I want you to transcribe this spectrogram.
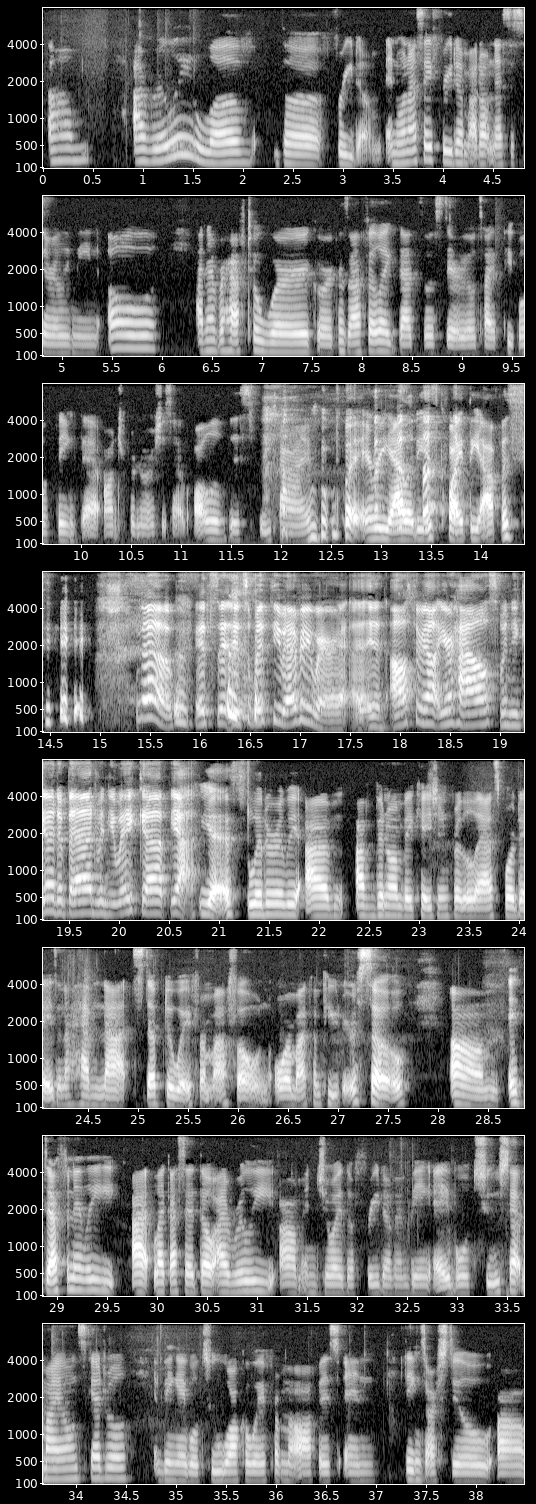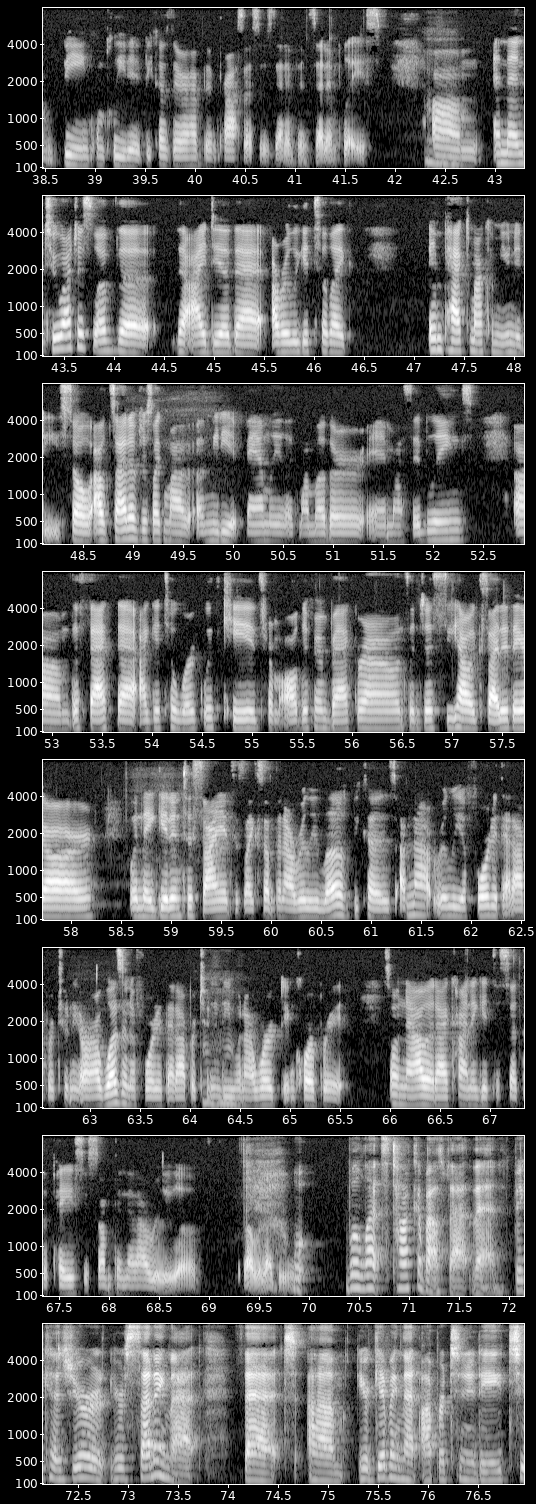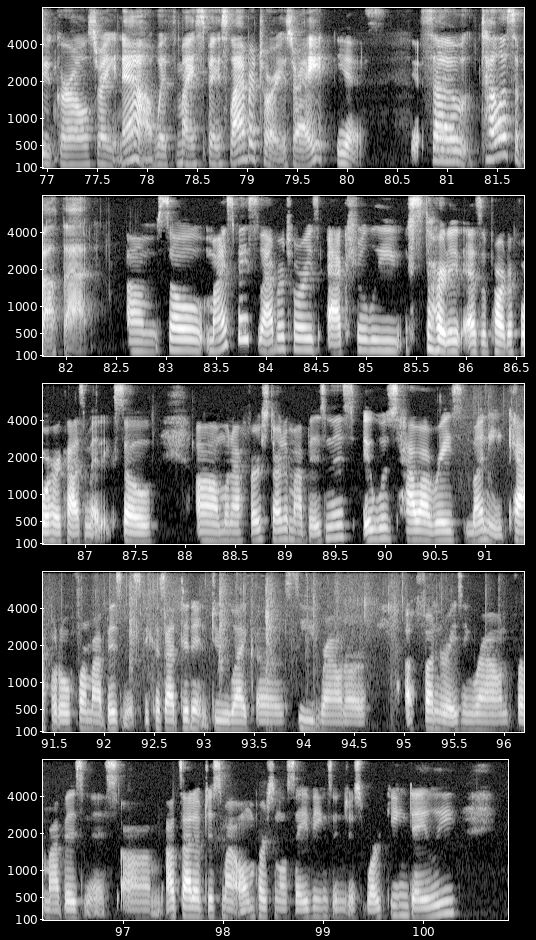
Um, I really love the freedom. And when I say freedom, I don't necessarily mean, oh, I never have to work, or because I feel like that's a stereotype. People think that entrepreneurs just have all of this free time, but in reality, it's quite the opposite. no, it's it's with you everywhere, and all throughout your house. When you go to bed, when you wake up, yeah. Yes, literally. I'm I've been on vacation for the last four days, and I have not stepped away from my phone or my computer. So um, it definitely, I, like I said, though, I really um, enjoy the freedom and being able to set my own schedule and being able to walk away from the office and things are still um, being completed because there have been processes that have been set in place. Mm-hmm. Um, and then two, I just love the the idea that I really get to like impact my community. So outside of just like my immediate family, like my mother and my siblings, um, the fact that I get to work with kids from all different backgrounds and just see how excited they are when they get into science is like something I really love because I'm not really afforded that opportunity or I wasn't afforded that opportunity mm-hmm. when I worked in corporate. So now that I kind of get to set the pace is something that I really love. That's what I do. Well, well, let's talk about that then, because you're you're setting that that um, you're giving that opportunity to girls right now with MySpace Laboratories, right? Yes. yes so tell us about that. Um, so MySpace Laboratories actually started as a part of For Her Cosmetics. So um, when I first started my business, it was how I raised money, capital for my business, because I didn't do like a seed round or a fundraising round for my business. Um, outside of just my own personal savings and just working daily,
